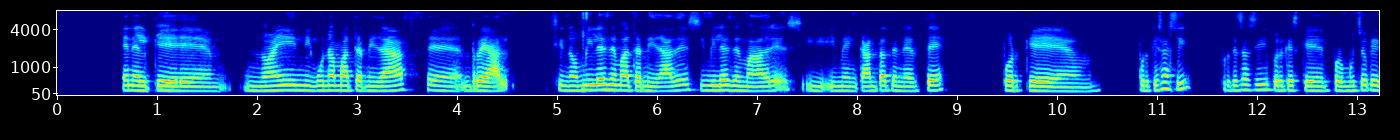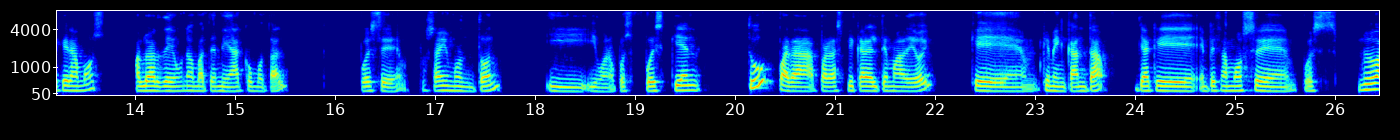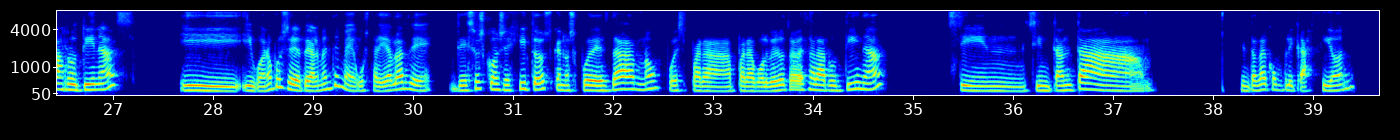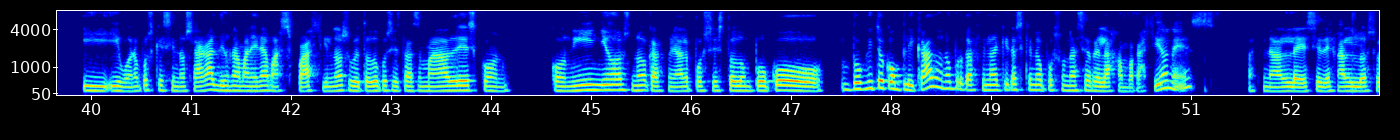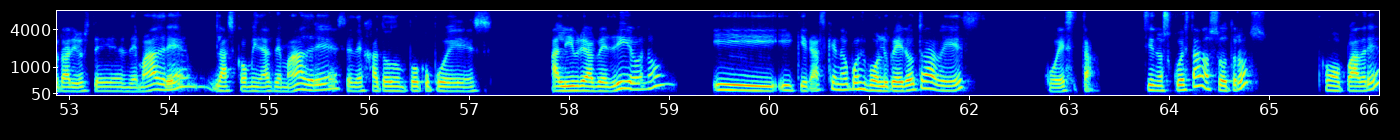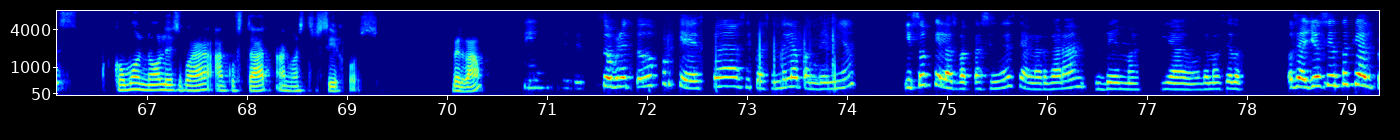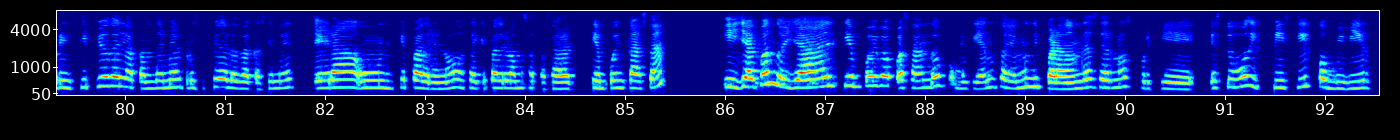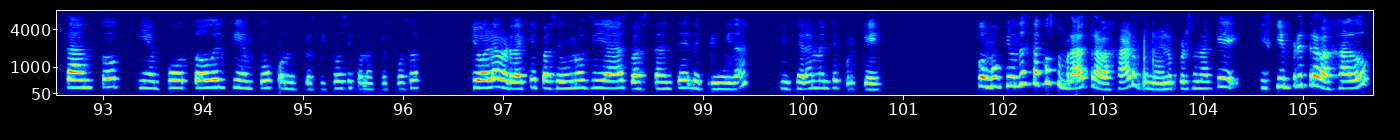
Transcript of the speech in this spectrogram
en el que no hay ninguna maternidad eh, real, sino miles de maternidades y miles de madres y, me encanta tenerte porque porque es así, porque es así, porque es que por mucho que queramos hablar de una maternidad como tal, pues, eh, pues hay un montón. Y, y, bueno, pues, pues quién para, para explicar el tema de hoy, que, que me encanta, ya que empezamos eh, pues nuevas rutinas Y, bueno, pues eh, realmente me gustaría hablar de, esos consejitos que nos puedes dar, ¿no? Pues para, volver otra vez a la rutina sin, tanta, sin tanta complicación y, bueno, pues que se nos haga de una manera más fácil, ¿no? Sobre todo pues estas madres con, con niños, ¿no? Que al final pues es todo un poco, un poquito complicado, ¿no? Porque al final quieras que no, pues una se relaja en vacaciones, al final eh, se dejan los horarios de, madre, las comidas de madre, se deja todo un poco pues a libre albedrío, ¿no? Y, y quieras que no, pues volver otra vez cuesta. Si nos cuesta a nosotros, como padres, ¿cómo no les va a costar a nuestros hijos? ¿Verdad? Sí, sobre todo porque esta situación de la pandemia hizo que las vacaciones se alargaran demasiado, demasiado. O sea, yo siento que al principio de la pandemia, al principio de las vacaciones, era un qué padre, ¿no? O sea, qué padre vamos a pasar tiempo en casa. Y ya cuando ya el tiempo iba pasando, como que ya no sabíamos ni para dónde hacernos porque estuvo difícil convivir tanto tiempo, todo el tiempo con nuestros hijos y con nuestro esposo. Yo la verdad que pasé unos días bastante deprimida, sinceramente, porque como que uno está acostumbrada a trabajar, bueno, en lo personal que, siempre he trabajado,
